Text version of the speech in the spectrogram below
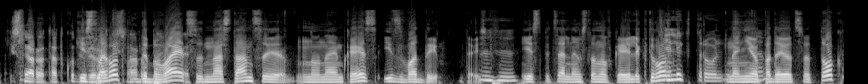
Кислород, откуда кислород, кислород добывается на станции, ну, на МКС из воды. То есть угу. есть специальная установка электрон, Электролиз, на нее да? подается ток,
